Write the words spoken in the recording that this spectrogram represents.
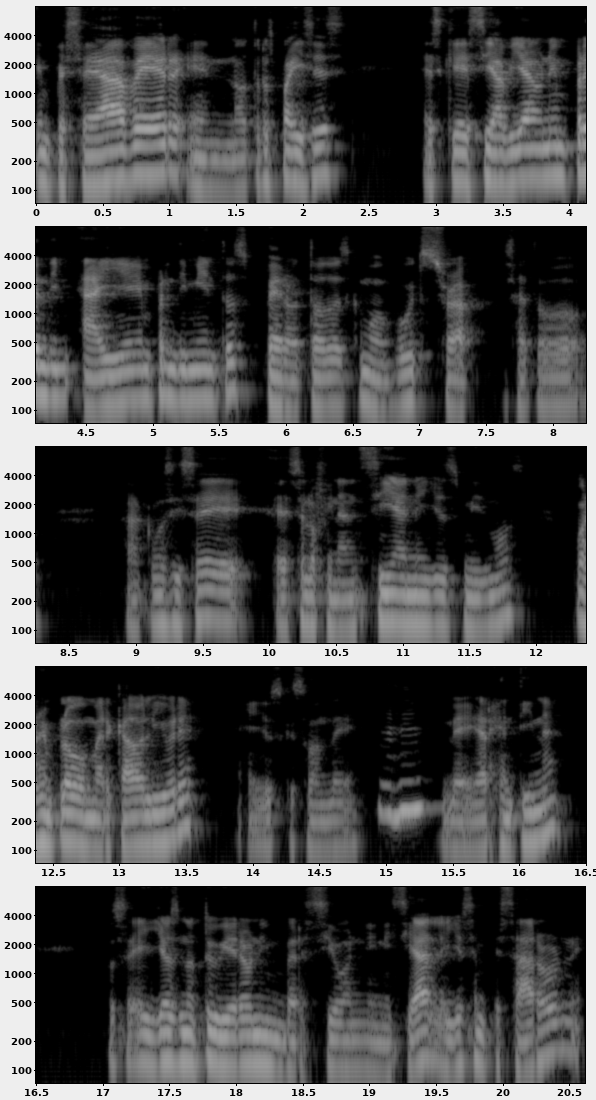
empecé a ver en otros países es que sí había un emprendi hay emprendimientos, pero todo es como bootstrap, o sea, todo, ah, ¿cómo se dice? Eh, se lo financian ellos mismos. Por ejemplo, Mercado Libre, ellos que son de, Ujú. de Argentina, pues ellos no tuvieron inversión inicial, ellos empezaron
